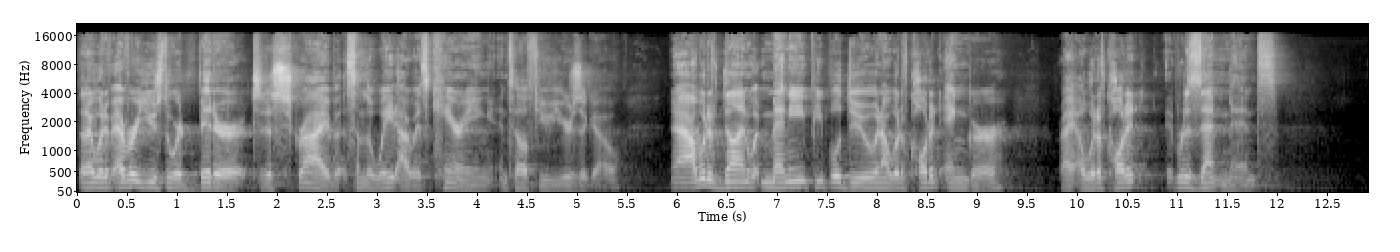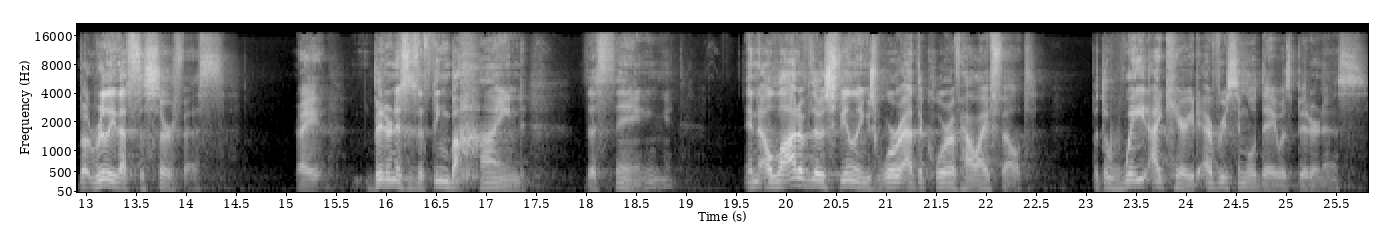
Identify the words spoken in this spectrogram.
that I would have ever used the word bitter to describe some of the weight I was carrying until a few years ago. Now, I would have done what many people do, and I would have called it anger, right? I would have called it resentment, but really that's the surface, right? Bitterness is the thing behind the thing. And a lot of those feelings were at the core of how I felt. But the weight I carried every single day was bitterness.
